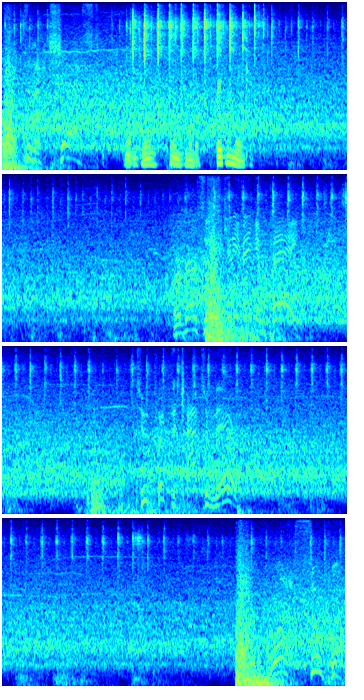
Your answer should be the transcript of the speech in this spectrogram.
Right to the chest. Freaking major. Reverses. Can he make him pay? Too quick to catch him there. What a suplex.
